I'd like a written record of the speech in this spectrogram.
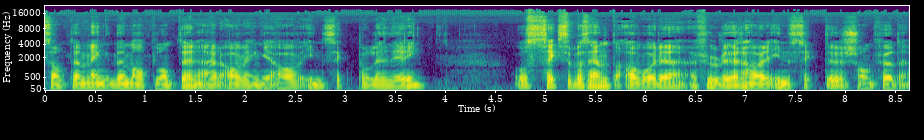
samt en mengde matplanter er avhengig av insektpollinering, og 60% av våre fugler har insekter som føde.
